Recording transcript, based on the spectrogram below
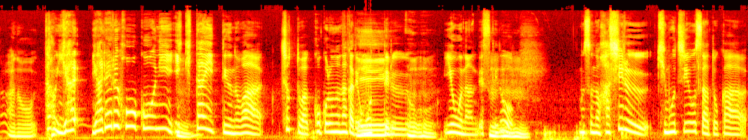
あの、多分や、やれる方向に行きたいっていうのは、ちょっとは心の中で思ってるんようなんですけど、その走る気持ちよさとか、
